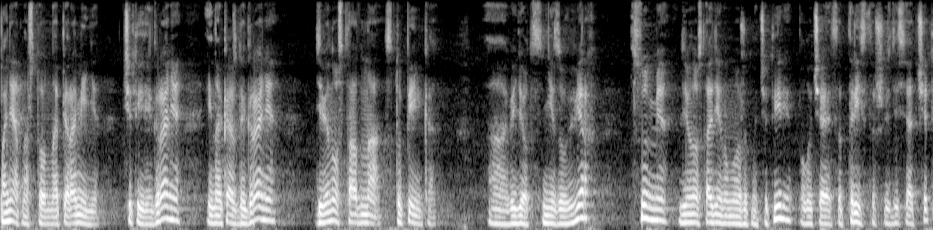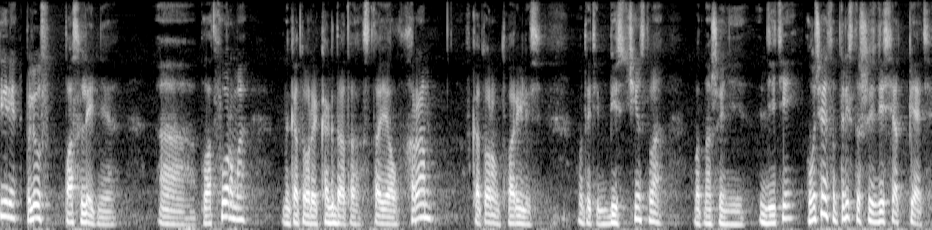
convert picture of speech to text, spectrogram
Понятно, что на пирамиде 4 грани, и на каждой грани 91 ступенька а, ведет снизу вверх. В сумме 91 умножить на 4 получается 364 плюс последняя а, платформа, на которой когда-то стоял храм, в котором творились вот эти бесчинства в отношении детей. Получается 365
